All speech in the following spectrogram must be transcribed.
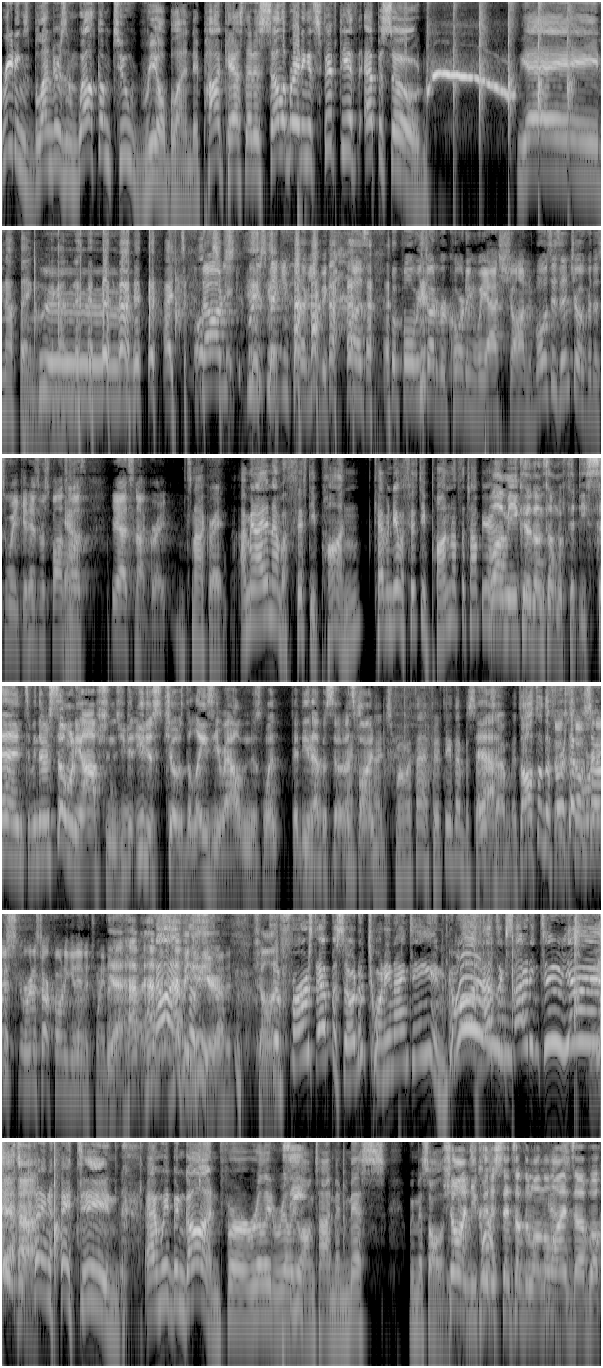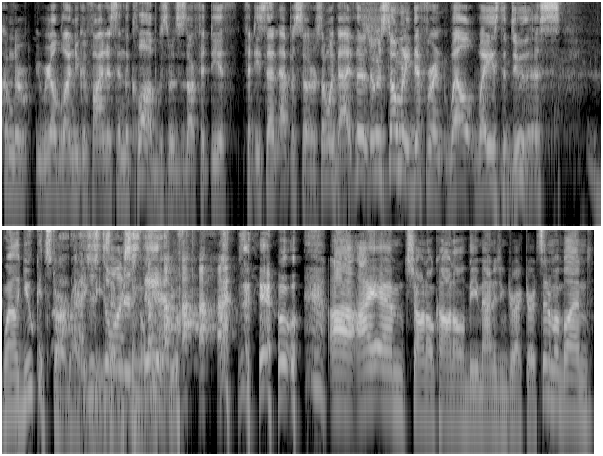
Greetings, blenders, and welcome to ReelBlend, a podcast that is celebrating its 50th episode. Yay! Nothing. I, got, I told No, I'm just, we're just making fun of you because before we started recording, we asked Sean what was his intro for this week, and his response Yeah. was, "Yeah, it's not great." It's not great. I mean, I didn't have a 50 pun. Kevin, do you have a 50 pun off the top of your head? Well, I mean, you could have done something with 50 Cent. I mean, there's so many options. You, ju- you just chose the lazy route and just went 50th episode. That's I just, fine. I just went with that 50th episode. Yeah. So it's also the So, first so we're episode. gonna we're gonna start phoning it in in 2019. yeah, ha- ha- No, happy New the- Year, Sean. the first episode of 2019. Come on, that's exciting too. Yay! Yeah. It's 2019, and we've been gone for a really, really See- long time, and miss we miss all of you. Sean, guys. you could What? have said something along the Yes. lines of "Welcome to ReelBlend." You can find us in the club because this is our 50th 50 Cent episode or something like that. There, there was so many different well ways to do this. Well, you could start writing I just these don't every understand. if you want to. uh, I am Sean O'Connell, the managing director at Cinema Blend,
